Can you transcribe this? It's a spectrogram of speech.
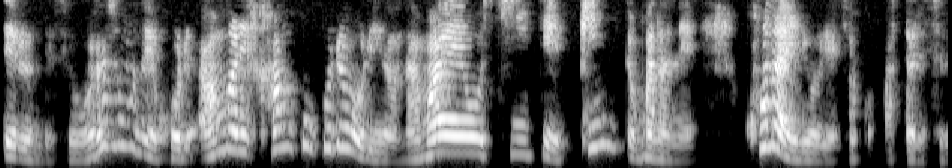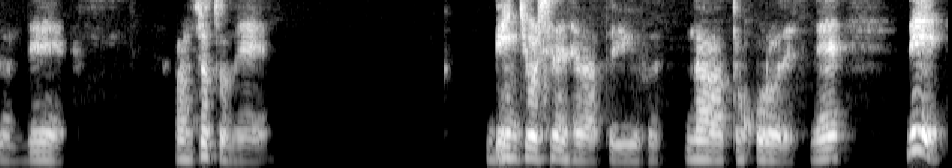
てるんですよ。私もね、これあんまり韓国料理の名前を聞いて、ピンとまだね、来ない料理が結構あったりするんで、あの、ちょっとね、勉強しなきゃなというふうなところですね。で、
